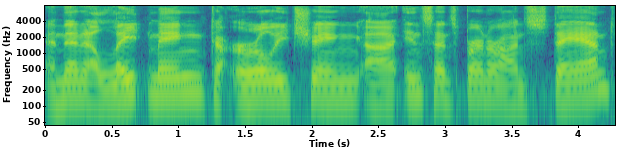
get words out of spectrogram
And then a late Ming to early Qing uh, incense burner on stand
